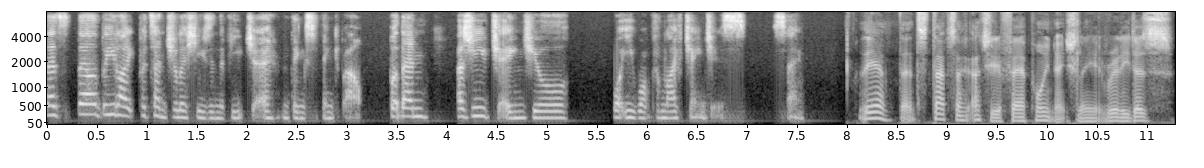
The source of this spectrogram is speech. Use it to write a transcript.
there's there'll be like potential issues in the future and things to think about. But then as you change, your what you want from life changes. So yeah, that's that's actually a fair point. Actually, it really does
